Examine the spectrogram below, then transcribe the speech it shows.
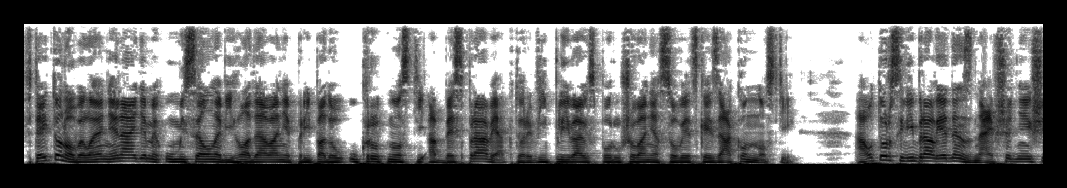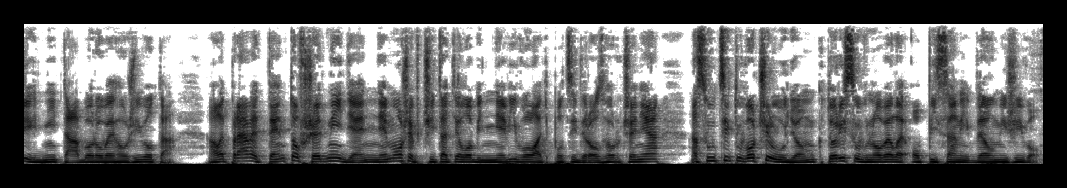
V tejto novele nenájdeme úmyselné vyhľadávanie prípadov ukrutnosti a bezprávia, ktoré vyplývajú z porušovania sovietskej zákonnosti – Autor si vybral jeden z najvšednejších dní táborového života, ale práve tento všedný deň nemôže v čitateľovi nevyvolať pocit rozhorčenia a súcitu voči ľuďom, ktorí sú v novele opísaní veľmi živo.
